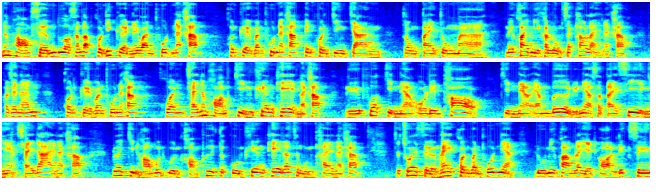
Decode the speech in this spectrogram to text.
น้ำหอมเสริมดวงสำหรับคนที่เกิดในวันพุธนะครับ คนเกิดวันพุธนะครับ เป็นคนจริงจัง ตรงไปตรงมา ไม่ค่อยมีคารมสักเท่าไหร่นะครับ เพราะฉะนั้นคนเกิดวันพุธนะครับ ควรใช้น้ำหอมกลิ่นเครื่องเทศนะครับ หรือพวกกลิ่นแนวโอเรนทัลกลิ่นแนวแอมเบอร์หรือแนวสไปซี่อย่างเงี้ยใช้ได้นะครับ ด้วยกลิ่นหอมอุ่นๆของพืชตระกูลเครื่องเทศและสมุนไพรนะครับ จะช่วยเสริมให้คนวันพุธเนี่ยดูมีความละเอียดอ่อนลึกซึ้ง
